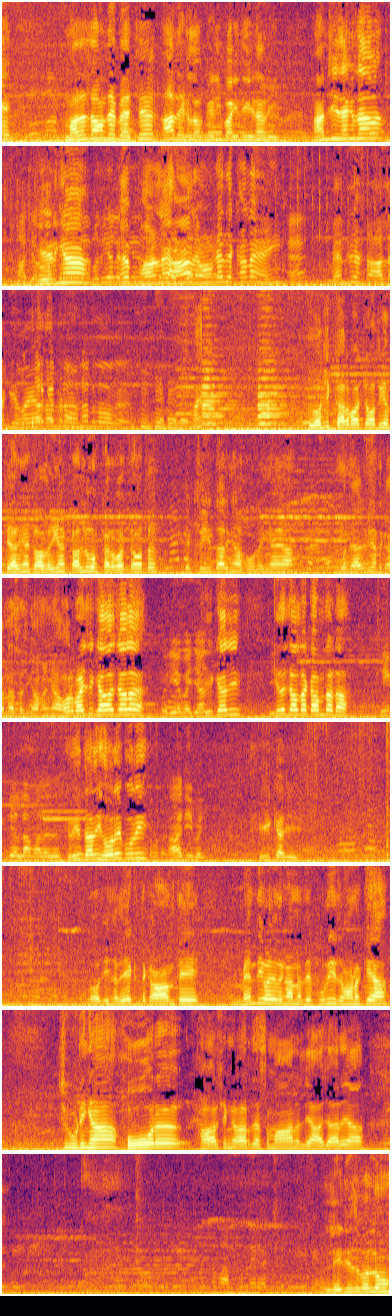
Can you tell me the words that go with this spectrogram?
ਮਾਡਲ ਟਾਊਨ ਦੇ ਵਿੱਚ ਆਹ ਦੇਖ ਲਓ ਕਿਹੜੀ ਵੱਜਦੀ ਇਹਨਾਂ ਦੀ। ਹਾਂਜੀ ਸਿੰਘ ਸਾਹਿਬ ਕਿਹੜੀਆਂ? ਇਹ ਫੜ ਲੈ ਹਾਂ ਰੌਣਕਾਂ ਦੇਖਣ ਲੈ ਆਈ ਮਹਿੰਦੀ ਦੇ ਸਟਾਲ ਲੱਗੇ ਹੋਏ ਆ ਕਰਕੇ ਬਣਾਓ ਬਲੌਗ ਲੋ ਜੀ ਕਰਵਾ ਚੌਥ ਦੀਆਂ ਤਿਆਰੀਆਂ ਚੱਲ ਰਹੀਆਂ। ਕੱਲ ਨੂੰ ਕਰਵਾ ਚੌਥ ਤੇ ਖਰੀਦਦਾਰੀਆਂ ਹੋ ਰਹੀਆਂ ਆ। ਮਨਿਆਰੀ ਦੀਆਂ ਦੁਕਾਨਾਂ ਸਜੀਆਂ ਹੋਈਆਂ। ਹੋਰ ਬਾਈ ਜੀ ਕੀ ਹਾਲ ਚਾਲ ਹੈ? ਵਧੀਆ ਬਾਈ ਜਾਨ। ਠੀਕ ਹੈ ਜੀ? ਕਿਤੇ ਚੱਲਦਾ ਕੰਮ ਤੁਹਾਡਾ? ਠੀਕ ਚੱਲਦਾ ਮਾਲੇ। ਖਰੀਦਦਾਰੀ ਹੋ ਰਹੀ ਪੂਰੀ? ਹਾਂ ਜੀ ਬਾਈ। ਠੀਕ ਹੈ ਜੀ। ਲਓ ਜੀ ਹਰੇਕ ਦੁਕਾਨ ਤੇ ਮਹਿੰਦੀ ਵਾਲੀ ਦੁਕਾਨਾਂ ਤੇ ਪੂਰੀ ਰੌਣਕ ਆ। ਚੂੜੀਆਂ ਹੋਰ ਹਾਰ ਸ਼ਿੰਗਾਰ ਦਾ ਸਮਾਨ ਲਿਆ ਜਾ ਰਿਹਾ। ਲੇਡੀਜ਼ ਵੱਲੋਂ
